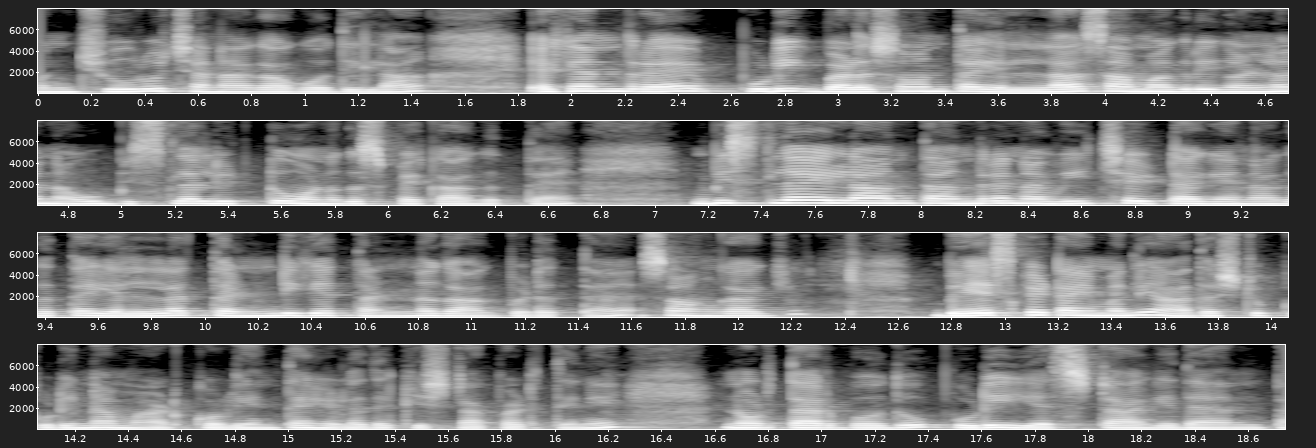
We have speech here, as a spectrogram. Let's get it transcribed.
ಒಂಚೂರು ಚೆನ್ನಾಗಾಗೋದಿಲ್ಲ. ಯಾಕೆಂದರೆ ಪುಡಿಗೆ ಬಳಸೋವಂಥ ಎಲ್ಲ ಸಾಮಗ್ರಿಗಳನ್ನ ನಾವು ಬಿಸಿಲಲ್ಲಿಟ್ಟು ಒಣಗಿಸ್ಬೇಕಾಗುತ್ತೆ. ಬಿಸಿಲೇ ಇಲ್ಲ ಅಂತ ಅಂದರೆ ನಾವು ಈಚೆ ಇಟ್ಟಾಗ ಏನಾಗುತ್ತೆ? ಎಲ್ಲ ಥಂಡಿಗೆ ತಣ್ಣಗಾಗ್ಬಿಡುತ್ತೆ. ಸೊ ಹಂಗಾಗಿ ಬೇಸಿಗೆ ಟೈಮಲ್ಲಿ ಆದಷ್ಟು ಪುಡಿನ ಮಾಡ್ಕೊಳ್ಳಿ ಅಂತ ಹೇಳೋದಕ್ಕೆ ಇಷ್ಟಪಡ್ತೀನಿ. ನೋಡ್ತಾ ಇರ್ಬೋದು ಪುಡಿ ಎಷ್ಟಾಗಿದೆ ಅಂತ.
